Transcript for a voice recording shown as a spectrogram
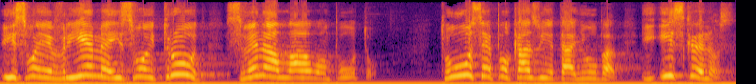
i svoje vrijeme, i svoj trud. Sve na Allahovom putu. Tu se pokazuje ta ljubav i iskrenost.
